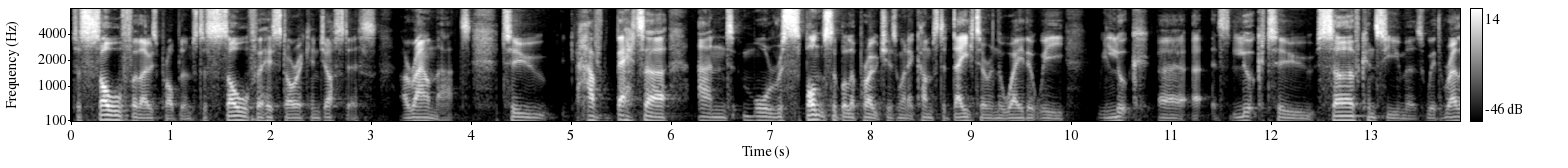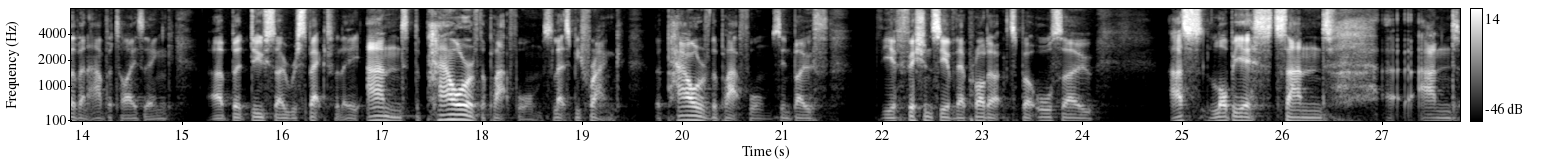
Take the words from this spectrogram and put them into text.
to solve for those problems, to solve for historic injustice around that, to have better and more responsible approaches when it comes to data and the way that we we look uh, look to serve consumers with relevant advertising, uh, but do so respectfully. And the power of the platforms. Let's be frank, the power of the platforms in both the efficiency of their products, but also as lobbyists and uh, and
